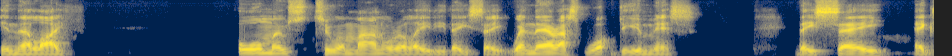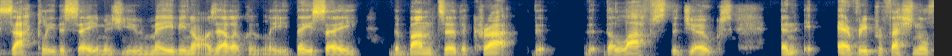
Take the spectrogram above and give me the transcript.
in their life almost to a man or a lady they say when they're asked what do you miss? They say exactly the same as you maybe not as eloquently they say the banter the crack the, the, the laughs the jokes and every professional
